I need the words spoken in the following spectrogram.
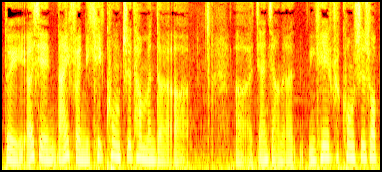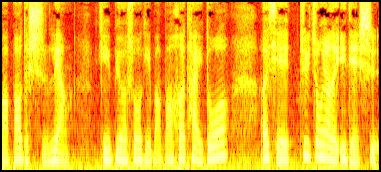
对，而且奶粉你可以控制他们的呃呃讲讲呢，你可以控制说宝宝的食量，可以比如说给宝宝喝太多，而且最重要的一点是，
